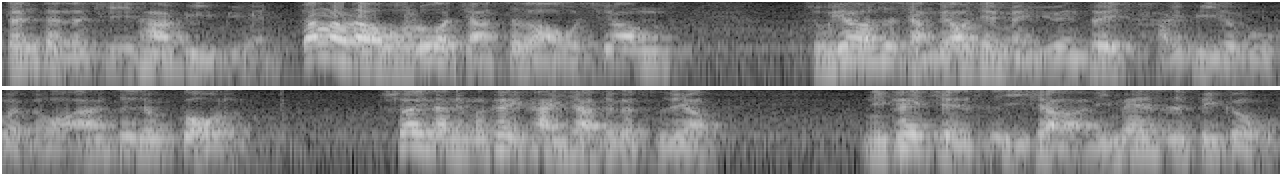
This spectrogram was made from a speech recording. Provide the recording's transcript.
等等的其他币别。当然了，我如果假设啊，我希望。主要是想了解美元对台币的部分的话，啊，这就够了。所以呢，你们可以看一下这个资料，你可以检视一下啦，里面是 Big 五，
